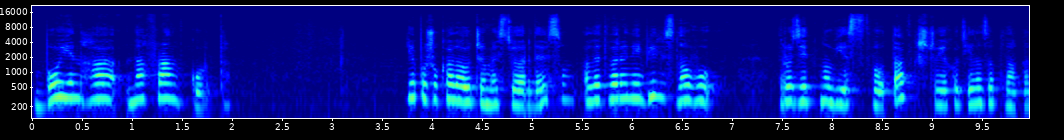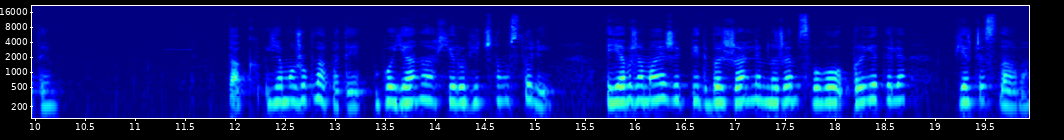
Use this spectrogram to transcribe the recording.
Боїнга на Франкфурт. Я пошукала очима стюардесу, але твариний біль знову розітнув єство так, що я хотіла заплакати. Так, я можу плакати, бо я на хірургічному столі. Я вже майже під безжальним ножем свого приятеля В'ячеслава.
